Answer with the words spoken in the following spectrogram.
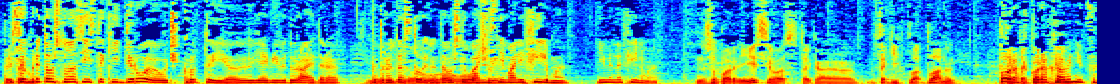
При всем при том, что у нас есть такие герои очень крутые, я имею в виду райдеры, которые Ну, достойны ну, того, чтобы они снимали фильмы. Именно фильмы. Ну что, парни, есть у вас такая, таких пла- планов? Порох пороховницах.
